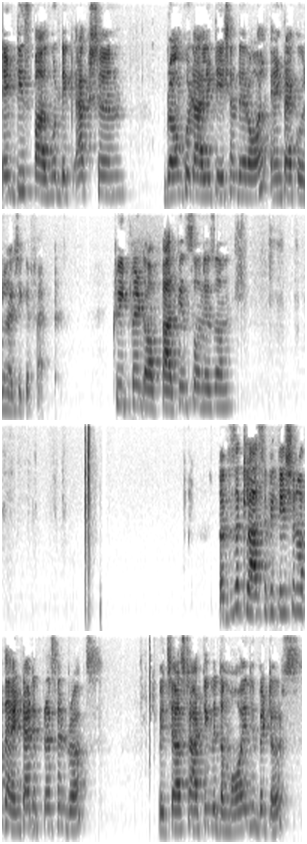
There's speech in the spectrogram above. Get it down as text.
antispasmodic action, bronchodilation, they're all anticholinergic effect. Treatment of Parkinsonism. Now this is a classification of the antidepressant drugs which are starting with the MAO inhibitors,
